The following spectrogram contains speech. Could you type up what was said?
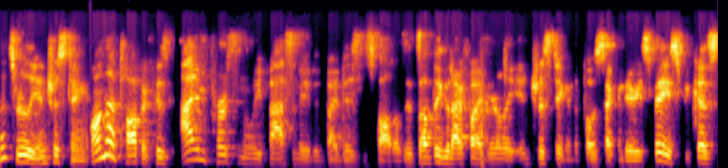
That's really interesting. On that topic, because I'm personally fascinated by business models. It's something that I find really interesting in the post-secondary space because,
